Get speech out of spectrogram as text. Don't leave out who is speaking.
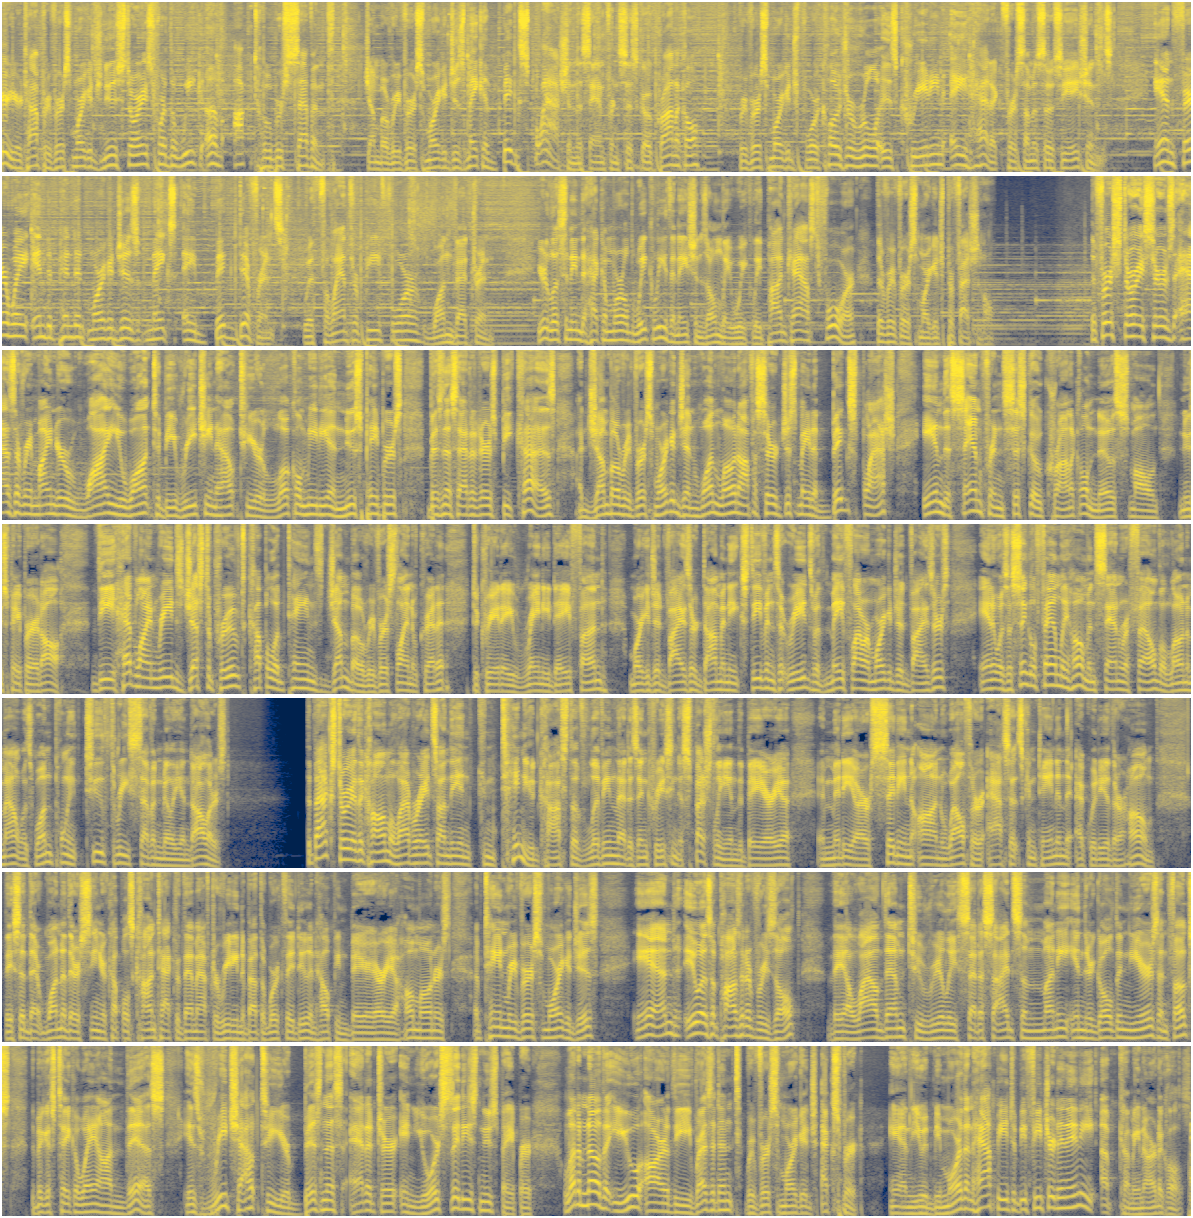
Speaker 1: Here are your top reverse mortgage news stories for the week of October 7th. Jumbo reverse mortgages make a big splash in the San Francisco Chronicle. Reverse mortgage foreclosure rule is creating a headache for some associations. And Fairway Independent Mortgages makes a big difference with philanthropy for one veteran. You're listening to HECM World Weekly, the nation's only weekly podcast for the reverse mortgage professional. The first story serves as a reminder why you want to be reaching out to your local media and newspapers, business editors, because a jumbo reverse mortgage and one loan officer just made a big splash in the San Francisco Chronicle, no small newspaper at all. The headline reads Just approved, couple obtains jumbo reverse line of credit to create a rainy day fund. Mortgage advisor Dominique Stevens, it reads, with Mayflower Mortgage Advisors, and it was a single family home in San Rafael. The loan amount was $1.237 million. The backstory of the column elaborates on the continued cost of living that is increasing, especially in the Bay Area, and many are sitting on wealth or assets contained in the equity of their home. They said that one of their senior couples contacted them after reading about the work they do in helping Bay Area homeowners obtain reverse mortgages and it was a positive result. They allowed them to really set aside some money in their golden years. And folks, the biggest takeaway on this is reach out to your business editor in your city's newspaper. Let them know that you are the resident reverse mortgage expert and you would be more than happy to be featured in any upcoming articles.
